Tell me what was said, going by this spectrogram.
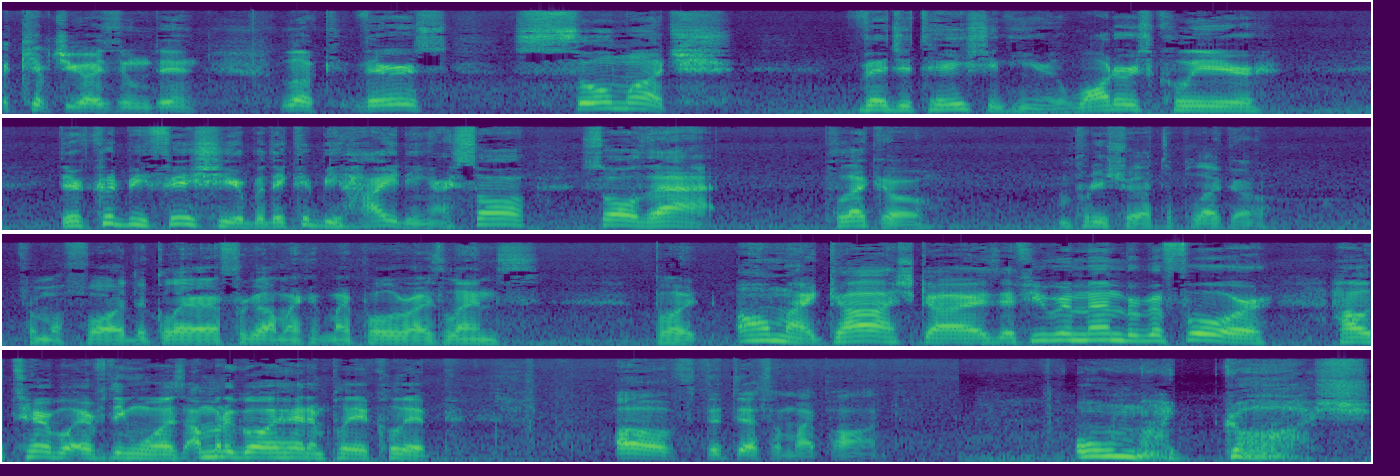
I kept you guys zoomed in. Look, there's so much vegetation here. The water is clear. There could be fish here, but they could be hiding. I saw saw that pleco. I'm pretty sure that's a pleco from afar. The glare, I forgot my my polarized lens. But oh my gosh, guys, if you remember before how terrible everything was, I'm gonna go ahead and play a clip of the death of my pond. Oh my gosh.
